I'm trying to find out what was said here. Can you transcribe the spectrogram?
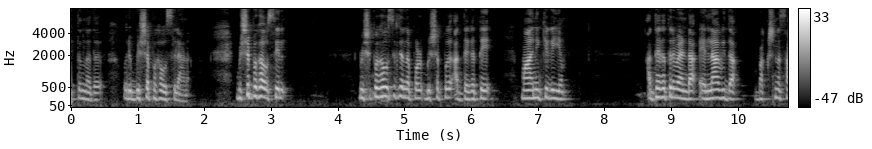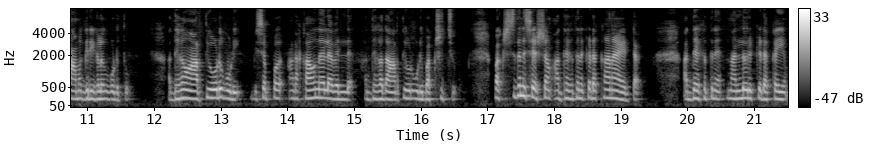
എത്തുന്നത് ഒരു ബിഷപ്പ് ഹൗസിലാണ്. ബിഷപ്പ് ഹൗസിൽ ബിഷപ്പ് ഹൗസിൽ ചെന്നപ്പോൾ ബിഷപ്പ് അദ്ദേഹത്തെ മാനിക്കുകയും അദ്ദേഹത്തിന് വേണ്ട എല്ലാവിധ ഭക്ഷണ സാമഗ്രികളും കൊടുത്തു. അദ്ദേഹം ആർത്തിയോടുകൂടി വിശപ്പ് അടക്കാവുന്ന ലെവലിൽ അദ്ദേഹം ആർത്തിയോടുകൂടി ഭക്ഷിച്ചു. ഭക്ഷിച്ചതിന് ശേഷം അദ്ദേഹത്തിന് കിടക്കാനായിട്ട് അദ്ദേഹത്തിന് നല്ലൊരു കിടക്കയും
